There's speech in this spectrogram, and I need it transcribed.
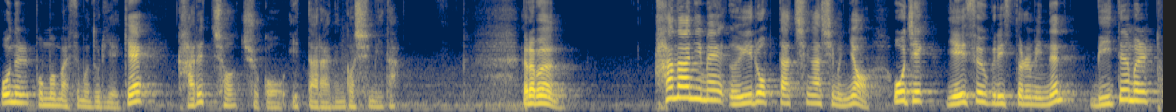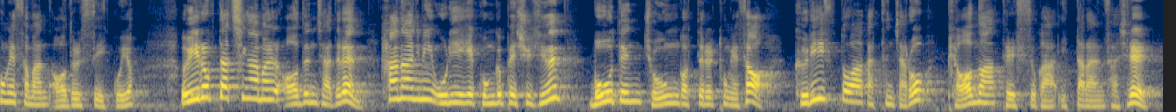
오늘 본문 말씀은 우리에게 가르쳐 주고 있다라는 것입니다. 여러분, 하나님의 의롭다 칭하심은요, 오직 예수 그리스도를 믿는 믿음을 통해서만 얻을 수 있고요. 의롭다 칭함을 얻은 자들은 하나님이 우리에게 공급해 주시는 모든 좋은 것들을 통해서 그리스도와 같은 자로 변화될 수가 있다는 사실을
